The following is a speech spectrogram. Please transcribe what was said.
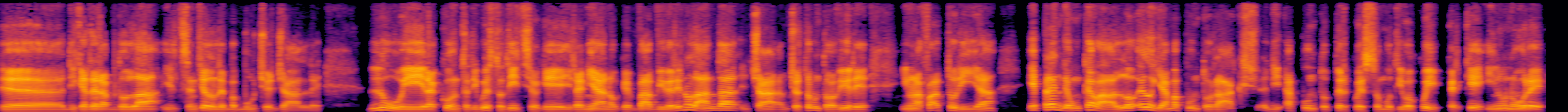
eh, di Kader Abdullah, Il sentiero delle babbucce gialle lui racconta di questo tizio che è iraniano che va a vivere in Olanda, cioè, a un certo punto va a vivere in una fattoria e prende un cavallo e lo chiama appunto Raksh, di, appunto per questo motivo qui, perché in onore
